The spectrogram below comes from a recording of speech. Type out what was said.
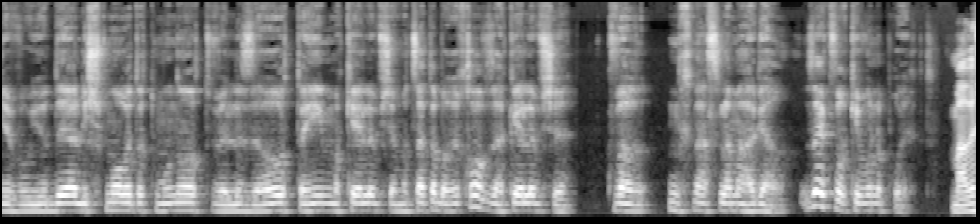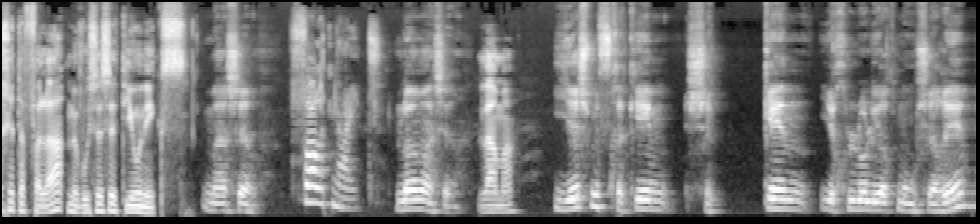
והוא יודע לשמור את התמונות ולזהות האם הכלב שמצאת ברחוב זה הכלב שכבר נכנס למאגר. זה כבר כיוון לפרויקט. מערכת הפעלה מבוססת יוניקס. מאשר. פורטנייט. לא מאשר. למה? יש משחקים שכן יוכלו להיות מאושרים.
